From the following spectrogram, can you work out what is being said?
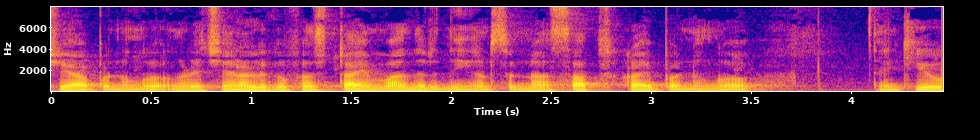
ஷேர் பண்ணுங்க. உங்களோட சேனலுக்கு ஃபஸ்ட் டைம் வந்திருந்தீங்கன்னு சொன்னால் சப்ஸ்கிரைப் பண்ணுங்க. தேங்க்யூ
